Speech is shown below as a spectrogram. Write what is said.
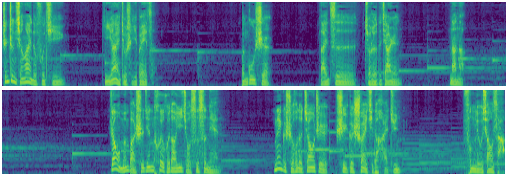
真正相爱的夫妻，一爱就是一辈子。本故事来自九六的家人娜娜。让我们把时间退回到一九四四年，那个时候的胶质是一个帅气的海军。风流潇洒，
